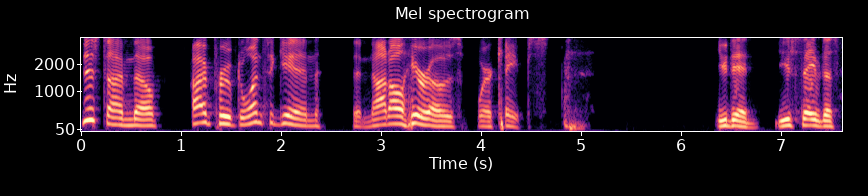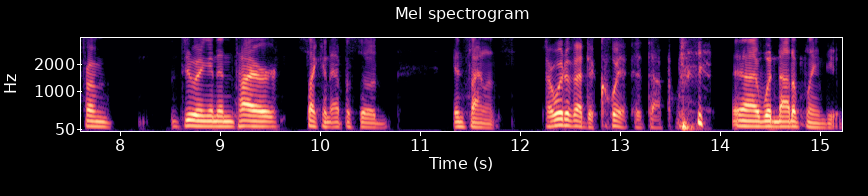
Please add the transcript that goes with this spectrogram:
this time, though, I proved once again that not all heroes wear capes. You did. You saved us from doing an entire second episode in silence. I would have had to quit at that point. And I would not have blamed you.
